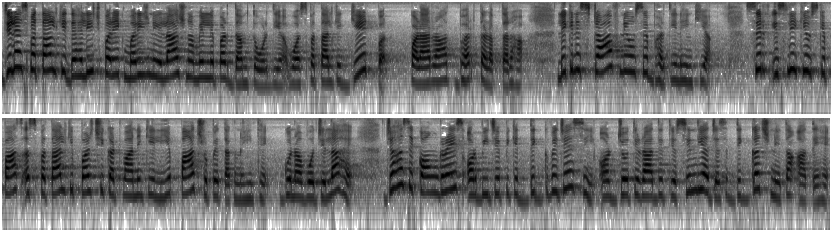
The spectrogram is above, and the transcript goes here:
जिला अस्पताल की दहलीज पर एक मरीज़ ने इलाज न मिलने पर दम तोड़ दिया। वो अस्पताल के गेट पर पड़ा रात भर तड़पता रहा। लेकिन स्टाफ ने उसे भर्ती नहीं किया। सिर्फ़ इसलिए कि उसके पास अस्पताल की पर्ची कटवाने के लिए पाँच रुपए तक नहीं थे। गुना वो जिला है, जहाँ से कांग्रेस और बीजेपी के दिग्विजय सिंह और ज्योतिरादित्य सिंधिया जैसे दिग्गज नेता आते हैं।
